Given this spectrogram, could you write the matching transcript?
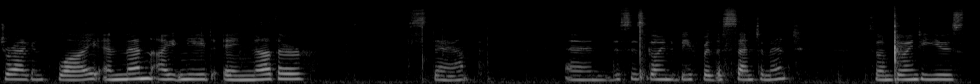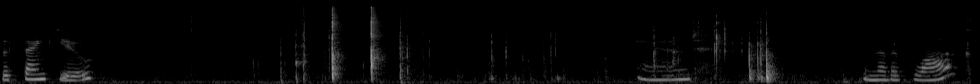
dragonfly, and then I need another stamp, and this is going to be for the sentiment. So I'm going to use the thank you. And another block.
